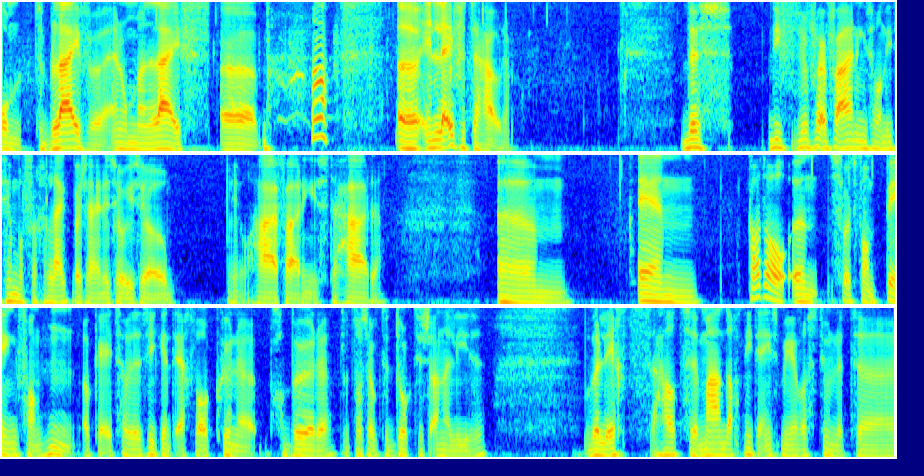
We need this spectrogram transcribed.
om te blijven en om mijn lijf uh, uh, in leven te houden. Dus die ervaring zal niet helemaal vergelijkbaar zijn. En sowieso, haar ervaring is de hare. Um, en ik had al een soort van ping van, hmm, oké, het zou dit weekend echt wel kunnen gebeuren. Dat was ook de doktersanalyse. Wellicht haalt ze maandag niet eens meer, was toen het, uh,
